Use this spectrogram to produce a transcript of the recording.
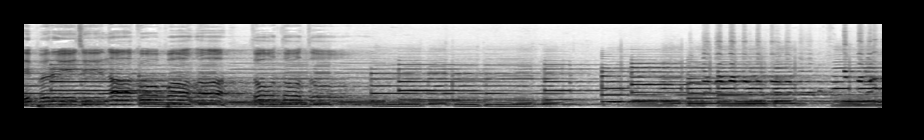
ти прийди на копала, то-то-то. Сьогодення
